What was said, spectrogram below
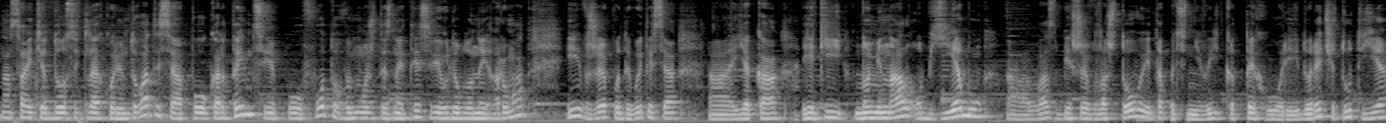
На сайті досить легко орієнтуватися по картинці, по фото ви можете знайти свій улюблений аромат і вже подивитися, а, яка, який номінал об'єму а, вас більше влаштовує та по ціновій категорії. До речі, тут є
